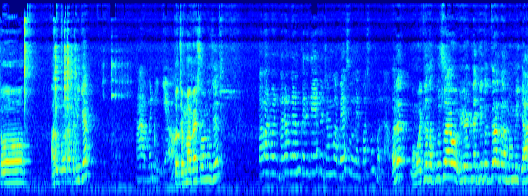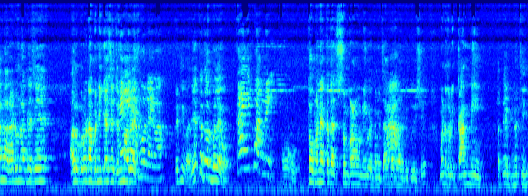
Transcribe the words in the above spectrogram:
તો આલુ પરોઠા બની ગયા? હા બની ગયા તો જમવા બેસવાનું છે? તમારે કોઈ ગરમ ગરમ કરી દઈએ તો જમવા બેસવું ને પછી શું બનાવો? અરે હું એટલે તો પૂછવા આવ્યો કીધું જ તાર મમ્મી ક્યારના રાડુ નાખે છે આલુ પરોઠા બની ગયા છે જમવા બેસ. બોલાવ્યા? કેટલી વાર? એક જ વાર બોલાવ્યો? કાંઈ એક વાર નહીં. ઓહો તો મને કદાચ સંભાળવું નહીં હોય તમે ચાર પાંચ વાર કીધું છે મને થોડી કાનની તકલીફ નથી.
